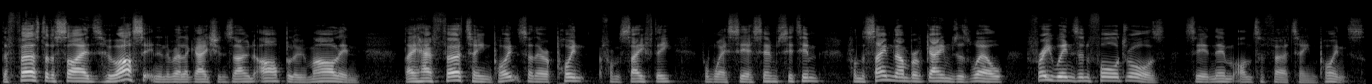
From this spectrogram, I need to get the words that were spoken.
The first of the sides who are sitting in the relegation zone are Blue Marlin. They have 13 points, so they're a point from safety from where CSM sit in. From the same number of games as well, three wins and four draws, seeing them on to 13 points.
